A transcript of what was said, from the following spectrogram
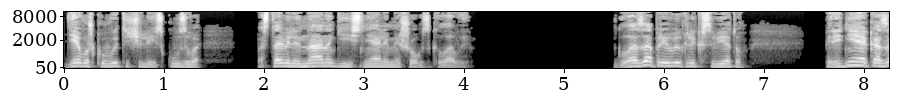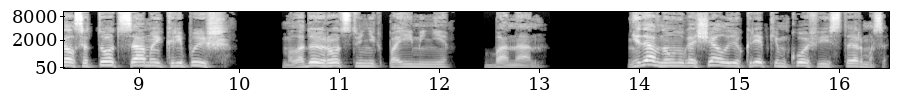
Девушку вытащили из кузова, поставили на ноги и сняли мешок с головы. Глаза привыкли к свету. Перед ней оказался тот самый крепыш, молодой родственник по имени Банан. Недавно он угощал ее крепким кофе из термоса.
